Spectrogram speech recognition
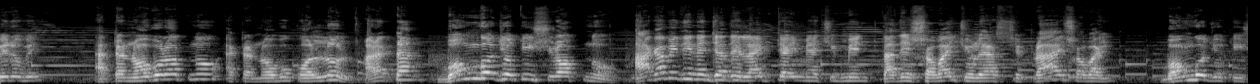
বেরোবে। একটা নবরত্ন, একটা নবকল্লোল, আর একটা বঙ্গ জ্যোতিষ রত্ন আগামী দিনের যাদের লাইফ টাইম অ্যাচিভমেন্ট তাদের সবাই চলে আসছে, প্রায় সবাই বঙ্গ জ্যোতিষ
